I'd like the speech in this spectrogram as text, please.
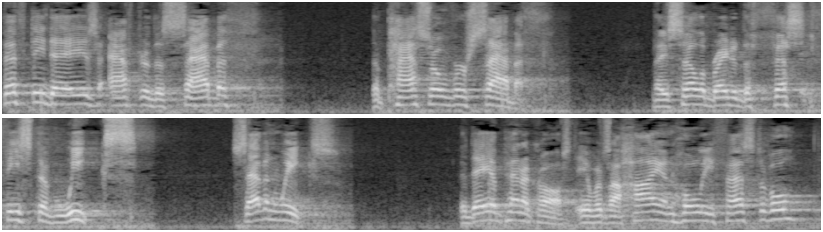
50 days after the Sabbath, the Passover Sabbath, they celebrated the Feast of Weeks. Seven weeks. The day of Pentecost. It was a high and holy festival,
